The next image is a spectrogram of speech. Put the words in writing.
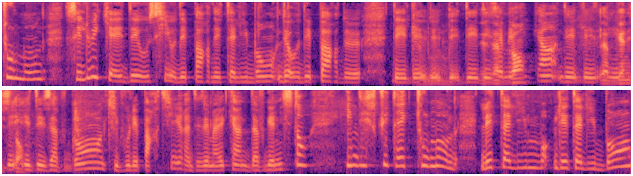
tout le monde, c'est lui qui a aidé aussi au départ des talibans, au départ de, des, des, des des, Américains des, et, des Afghans qui voulaient partir et des Américains d'Afghanistan. Ils discutent avec tout le monde, les talibans, les, talibans,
